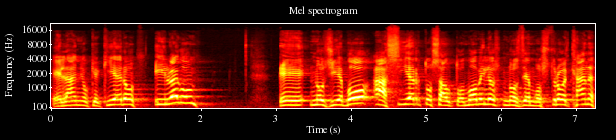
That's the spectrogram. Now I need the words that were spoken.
el año que quiero. Y luego eh, nos llevó a ciertos automóviles, nos demostró, it kind of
